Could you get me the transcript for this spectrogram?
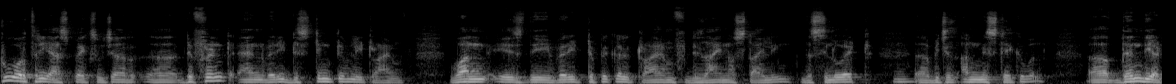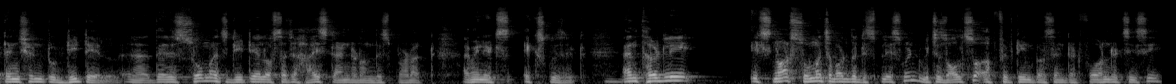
two or three aspects which are different and very distinctively Triumph. One is the very typical Triumph design or styling, the silhouette, mm. which is unmistakable. Uh, then the attention to detail. Uh, there is so much detail of such a high standard on this product. I mean, it's exquisite. Mm. And thirdly, it's not so much about the displacement, which is also up 15% at 400 cc,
